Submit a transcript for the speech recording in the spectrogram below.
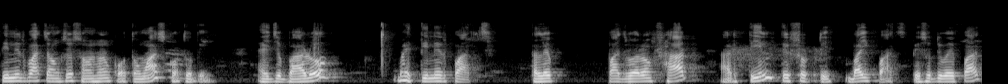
তিনের পাঁচ অংশ সমান কত মাস, কত দিন? এই যে বারো বাই তিনের পাঁচ, তাহলে পাঁচ বারো ষাট, আর তিন তেষট্টি বাই পাঁচ। তেষট্টি বাই পাঁচ,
